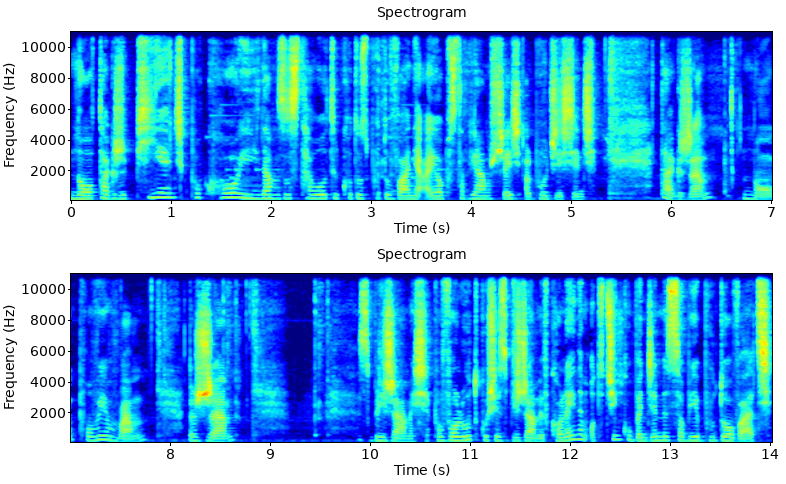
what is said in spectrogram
No, także pięć pokoi nam zostało tylko do zbudowania, a ja obstawiałam 6 albo 10. Także, no, powiem Wam, że zbliżamy się, powolutku się zbliżamy. W kolejnym odcinku będziemy sobie budować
